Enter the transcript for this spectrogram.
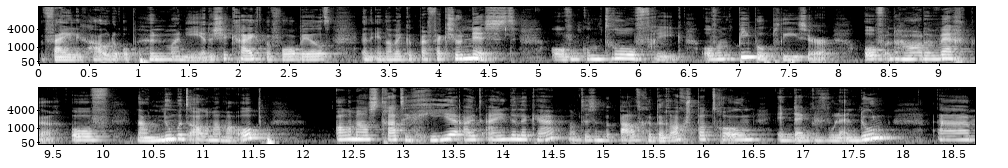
veilig houden op hun manier. Dus je krijgt bijvoorbeeld een innerlijke perfectionist of een controlfreak of een people pleaser of een harde werker of nou noem het allemaal maar op. Allemaal strategieën uiteindelijk, hè? want het is een bepaald gedragspatroon in denken, voelen en doen. Ehm,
